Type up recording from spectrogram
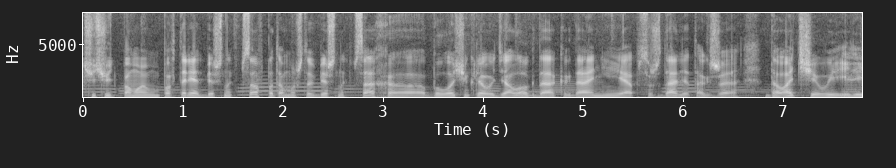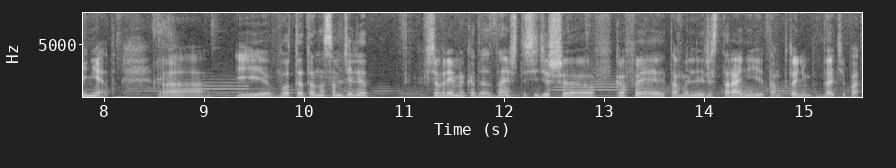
чуть-чуть, по-моему, повторяет бешеных псов, потому что в бешеных псах э, был очень клевый диалог, да, когда они обсуждали также давать чаевые или нет. Э, и вот это на самом деле все время, когда, знаешь, ты сидишь э, в кафе там или ресторане, и там кто-нибудь, да, типа,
